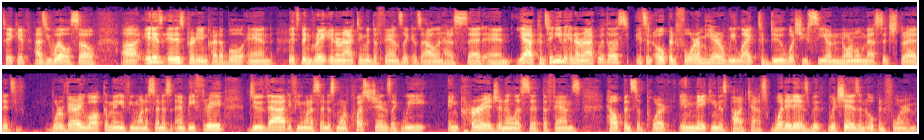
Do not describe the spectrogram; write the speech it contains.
take it as you will. So uh, it is it is pretty incredible and it's been great interacting with the fans, like as Alan has said. And yeah, continue to interact with us. It's an open forum here. We like to do what you see on a normal message thread. It's we're very welcoming. If you want to send us an MP3, do that. If you want to send us more questions, like we encourage and elicit the fans' help and support in making this podcast what it is, with which is an open forum.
